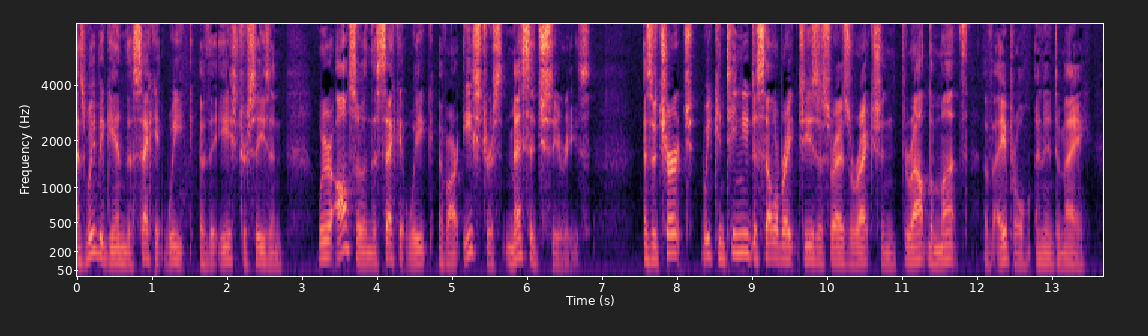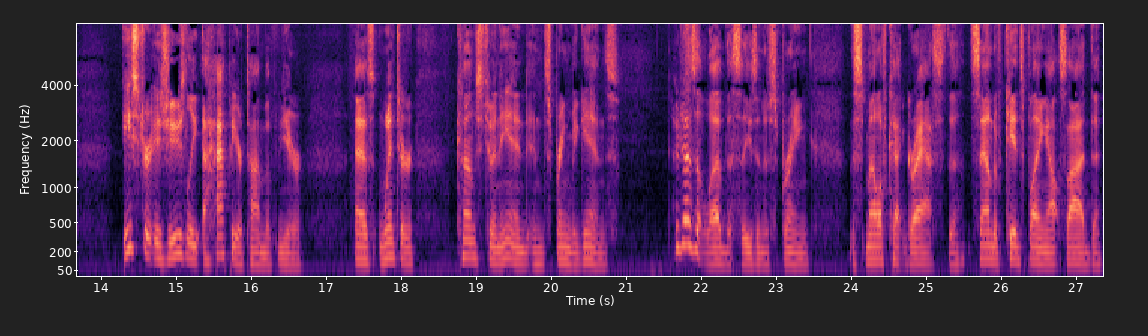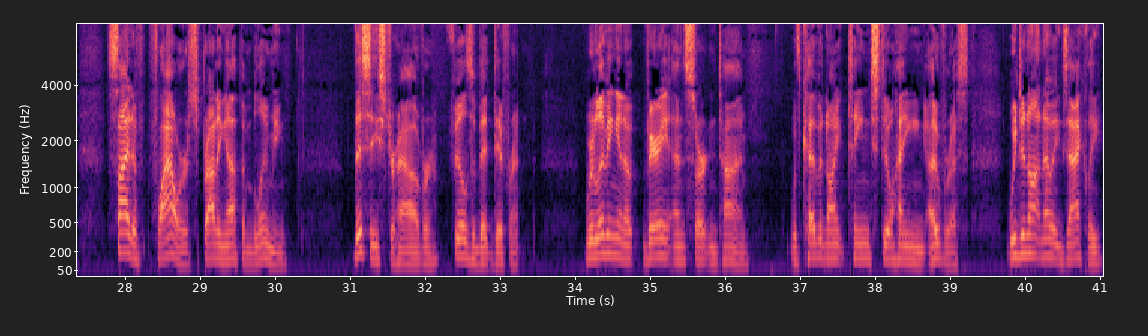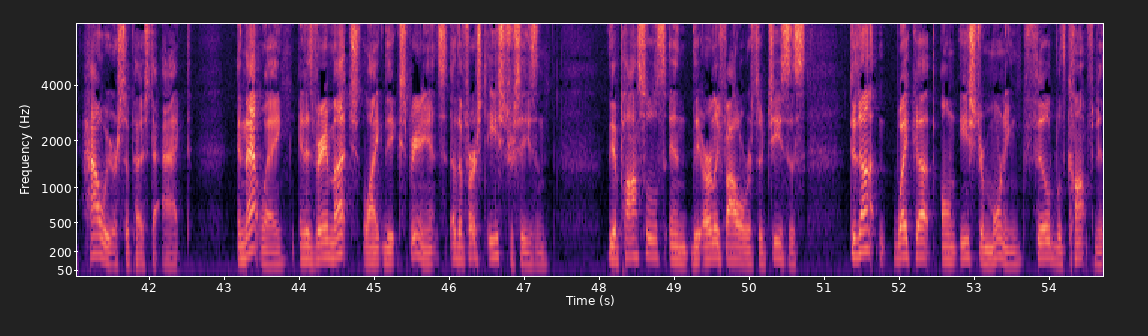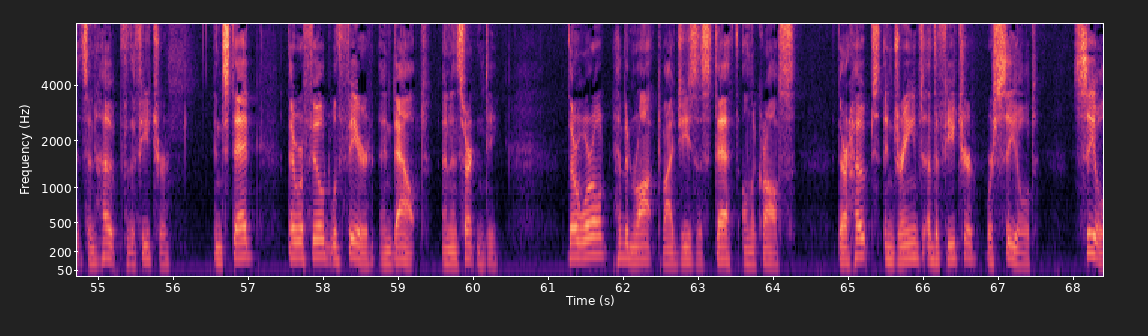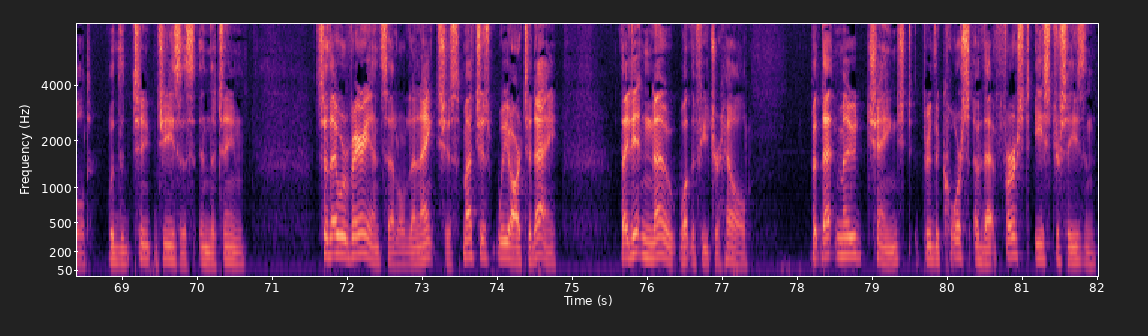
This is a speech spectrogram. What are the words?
As we begin the second week of the Easter season, we are also in the second week of our Easter message series. As a church, we continue to celebrate Jesus' resurrection throughout the month of April and into May. Easter is usually a happier time of year as winter comes to an end and spring begins. Who doesn't love the season of spring? The smell of cut grass, the sound of kids playing outside, the sight of flowers sprouting up and blooming. This Easter, however, feels a bit different. We're living in a very uncertain time. With COVID 19 still hanging over us, we do not know exactly how we are supposed to act. In that way, it is very much like the experience of the first Easter season. The apostles and the early followers of Jesus did not wake up on Easter morning filled with confidence and hope for the future. Instead, they were filled with fear and doubt and uncertainty. Their world had been rocked by Jesus' death on the cross. Their hopes and dreams of the future were sealed, sealed with the Jesus in the tomb. So they were very unsettled and anxious, much as we are today. They didn't know what the future held. But that mood changed through the course of that first Easter season.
